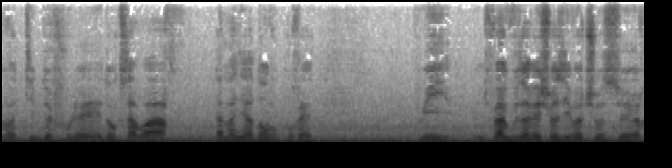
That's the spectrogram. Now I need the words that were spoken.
votre type de foulée et donc savoir la manière dont vous courez. Puis, une fois que vous avez choisi votre chaussure,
